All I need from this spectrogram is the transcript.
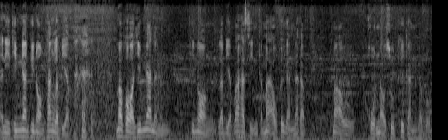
อันนี้ทีมงานพี่น้องทั้งระเบียบ มาพอทีมงานอันพี่น้องระเบียบว่าหศิลกับมาเอาคือกันนะครับ มาเอาขนเอาชุดคือกันครับผม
